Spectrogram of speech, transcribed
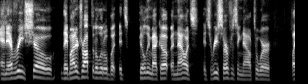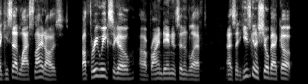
And every show they might have dropped it a little, but it's building back up, and now it's it's resurfacing now to where, like you said last night, I was about three weeks ago. Uh, Bryan Danielson had left, and I said he's going to show back up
